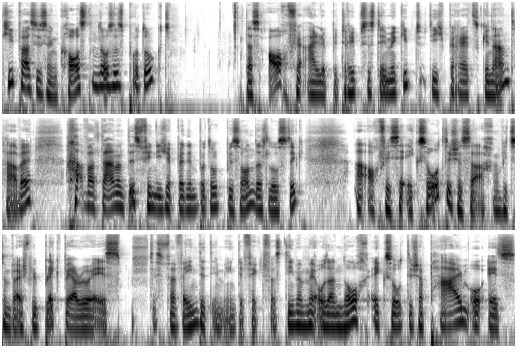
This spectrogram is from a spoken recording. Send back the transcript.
KeyPass ist ein kostenloses Produkt, das auch für alle Betriebssysteme gibt, die ich bereits genannt habe, aber dann, und das finde ich ja bei dem Produkt besonders lustig, äh, auch für sehr exotische Sachen, wie zum Beispiel BlackBerry OS. Das verwendet im Endeffekt fast niemand mehr. Oder noch exotischer Palm OS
